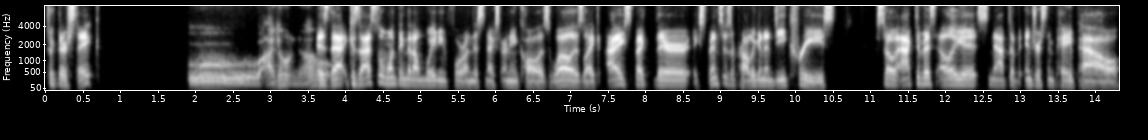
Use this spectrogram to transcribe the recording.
took their stake? Ooh, I don't know. Is that because that's the one thing that I'm waiting for on this next earning call as well? Is like I expect their expenses are probably going to decrease. So activist Elliott snapped up interest in PayPal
